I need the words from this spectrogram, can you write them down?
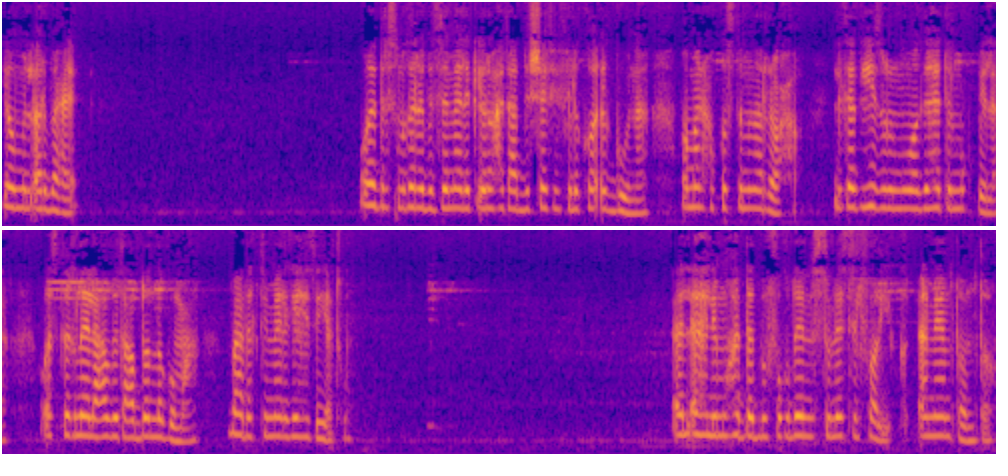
يوم الأربعاء. ويدرس مدرب الزمالك إراحة عبد الشافي في لقاء الجونة ومنح قسط من الراحة لتجهيزه للمواجهات المقبلة واستغلال عودة عبد الله جمعة بعد اكتمال جاهزيته. الأهلي مهدد بفقدان الثلاثي الفريق أمام طنطا.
